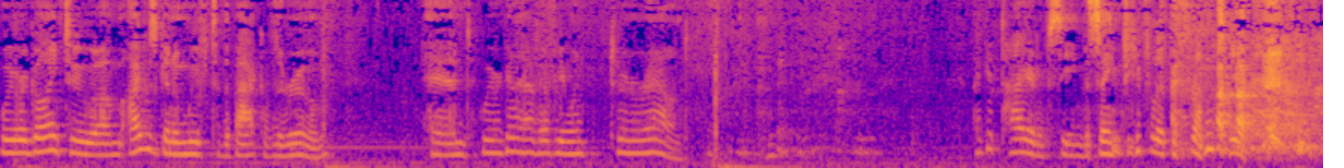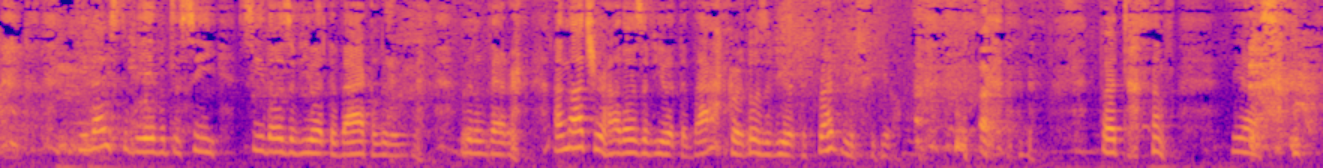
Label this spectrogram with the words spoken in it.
we were going to. Um, I was going to move to the back of the room, and we were going to have everyone turn around. I get tired of seeing the same people at the front here. It'd be nice to be able to see see those of you at the back a little little better. I'm not sure how those of you at the back or those of you at the front would feel. but um, yes,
